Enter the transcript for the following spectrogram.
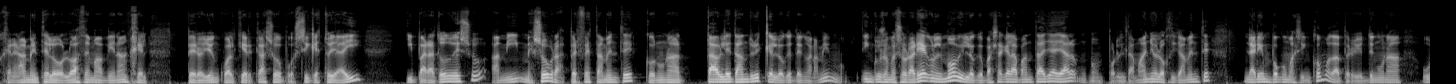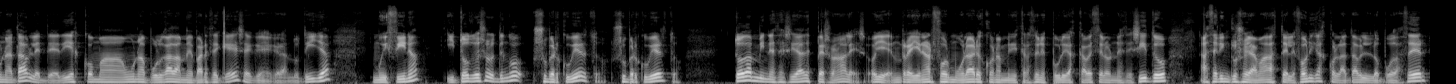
generalmente lo, hace más bien Ángel, pero yo en cualquier caso, pues sí que estoy ahí. Y para todo eso, a mí me sobra perfectamente con una tablet Android, que es lo que tengo ahora mismo. Incluso me sobraría con el móvil, lo que pasa que la pantalla ya, por el tamaño, lógicamente, la haría un poco más incómoda, pero yo tengo una, una tablet de 10,1 pulgadas, me parece que es, que grandotilla, muy fina, y todo eso lo tengo súper cubierto, súper cubierto todas mis necesidades personales. Oye, rellenar formularios con administraciones públicas que a veces los necesito, hacer incluso llamadas telefónicas con la tablet lo puedo hacer,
